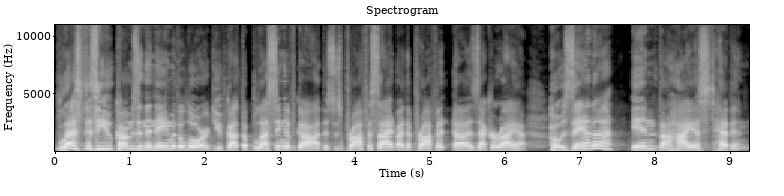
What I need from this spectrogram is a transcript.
Blessed is he who comes in the name of the Lord. You've got the blessing of God. This is prophesied by the prophet uh, Zechariah. Hosanna in the highest heaven.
